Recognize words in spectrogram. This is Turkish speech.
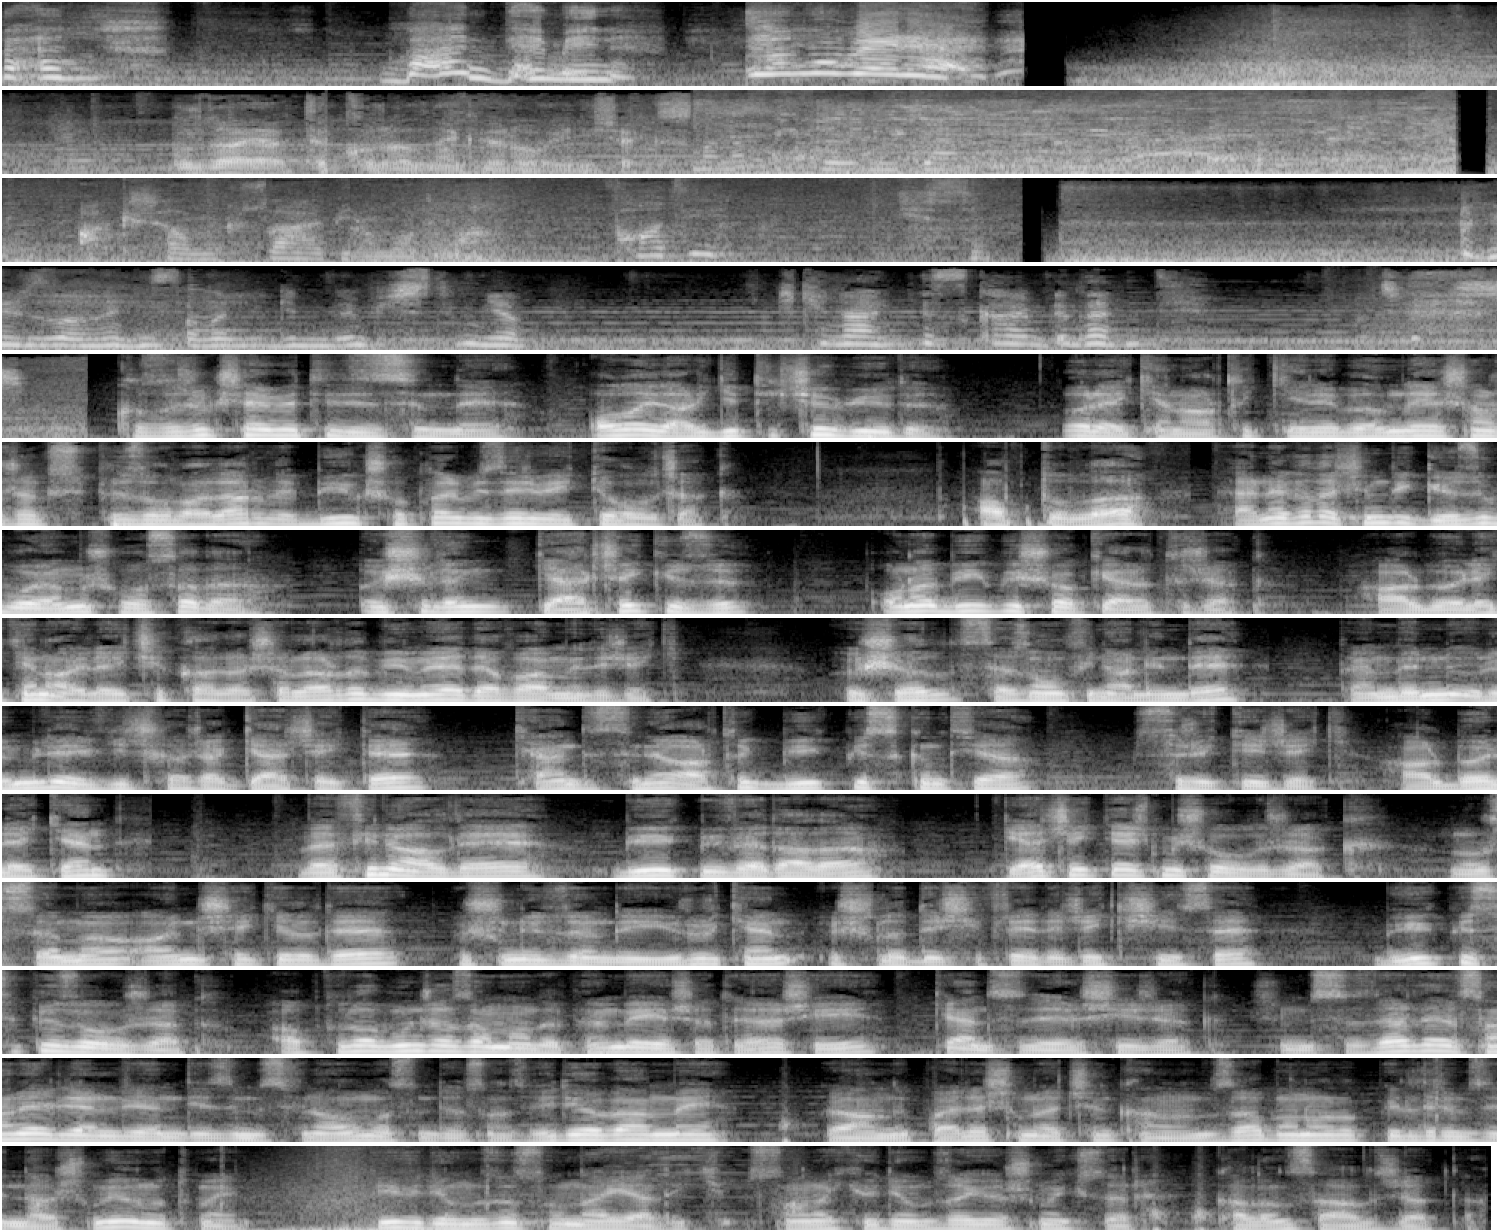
Ben, ben demin. Bu beni. Burada ayakta kuralına göre oynayacaksın. Akşam güzel bir moduma. Fatih. Kesin. Mirza hani sana bir gün demiştim ya. Bir gün herkes kaybeden diye. Kızılcık Şerbeti dizisinde olaylar gittikçe büyüdü. Böyleyken artık yeni bölümde yaşanacak sürpriz olaylar ve büyük şoklar bizleri bekliyor olacak. Abdullah her ne kadar şimdi gözü boyamış olsa da Işıl'ın gerçek yüzü ona büyük bir şok yaratacak. Hal böyleyken aile içi kargaşalar büyümeye devam edecek. Işıl sezon finalinde Pembe'nin ölümüyle ilgili çıkacak gerçekte kendisini artık büyük bir sıkıntıya sürükleyecek. Hal böyleyken ve finalde büyük bir veda da gerçekleşmiş olacak. Nursema aynı şekilde ışın üzerinde yürürken ışığı deşifre edecek kişi ise büyük bir sürpriz olacak. Abdullah bunca zamandır pembe yaşadığı her şeyi kendisi de yaşayacak. Şimdi sizler de efsane eğlenilen dizimiz final olmasın diyorsanız video beğenmeyi ve anlık paylaşımlar için kanalımıza abone olup bildirim zilini açmayı unutmayın. Bir videomuzun sonuna geldik. Sonraki videomuzda görüşmek üzere. Kalın sağlıcakla.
